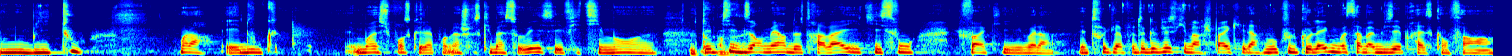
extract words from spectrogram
on oublie tout. Voilà, et donc. Moi, je pense que la première chose qui m'a sauvée, c'est effectivement euh, les travail. petites emmerdes de travail qui sont, enfin, qui, voilà, les trucs, la photocopieuse qui marche pas et qui énerve beaucoup le collègue. Moi, ça m'amusait presque, enfin.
